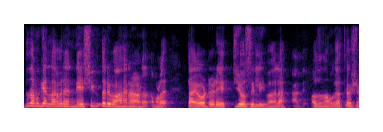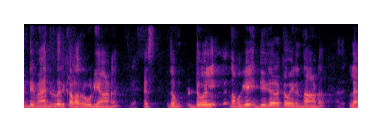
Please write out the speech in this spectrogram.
ഇത് നമുക്ക് എല്ലാവരും അന്വേഷിക്കുന്ന ഒരു വാഹനമാണ്. നമ്മളെ ടയോട്ടയുടെ എത്തിയോസ് ലീവ് അല്ല? അതെ. നമുക്ക് അത്യാവശ്യം ഡിമാൻഡുള്ള ഒരു കളർ കൂടിയാണ്. ഇതും ഡുവൽ നമുക്ക് ഇന്റീരിയർ ഒക്കെ വരുന്നതാണ് അല്ലേ?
